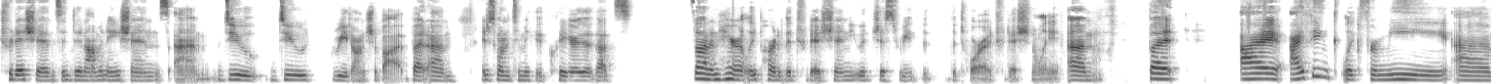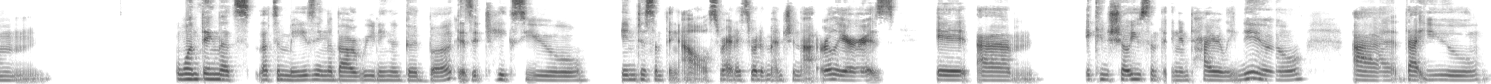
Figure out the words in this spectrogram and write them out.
traditions and denominations um, do do read on shabbat but um, i just wanted to make it clear that that's not inherently part of the tradition you would just read the, the torah traditionally um, but i i think like for me um, one thing that's that's amazing about reading a good book is it takes you into something else right? I sort of mentioned that earlier is it um it can show you something entirely new uh that you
